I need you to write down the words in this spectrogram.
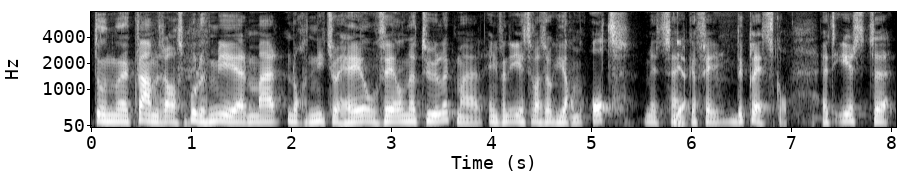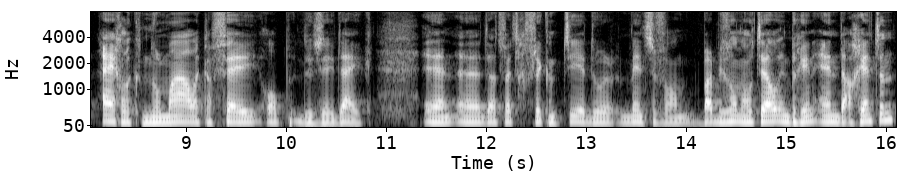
Toen eh, kwamen er al spoedig meer, maar nog niet zo heel veel natuurlijk. Maar een van de eerste was ook Jan Ot met zijn Ja. café De Kletskop. Het eerste eigenlijk normale café op de Zeedijk. En eh, dat werd gefrequenteerd door mensen van Barbizon Hotel in het begin en de agenten.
